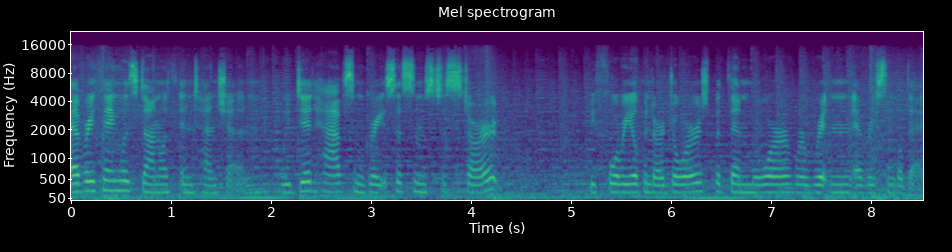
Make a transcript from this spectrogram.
Everything was done with intention. We did have some great systems to start, before we opened our doors, but then more were written every single day.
